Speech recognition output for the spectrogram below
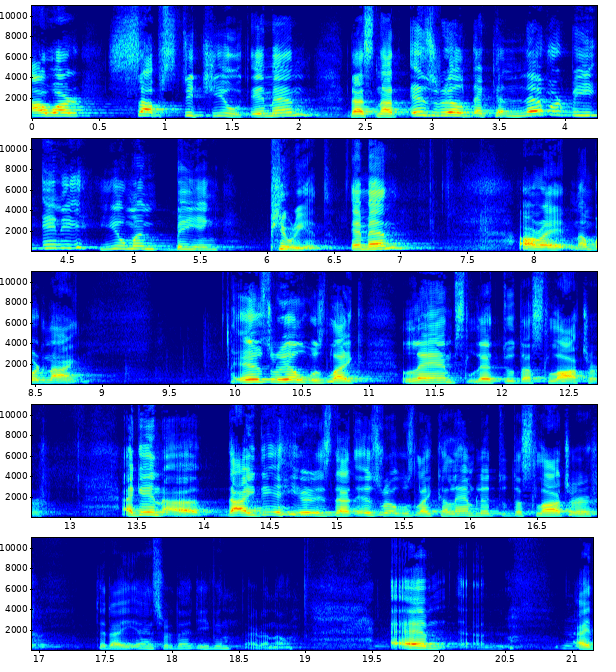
our substitute. Amen? That's not Israel. That can never be any human being, period. Amen? All right, number nine. Israel was like lambs led to the slaughter. Again, uh, the idea here is that Israel was like a lamb led to the slaughter. Did I answer that even? I don't know. Um, I,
